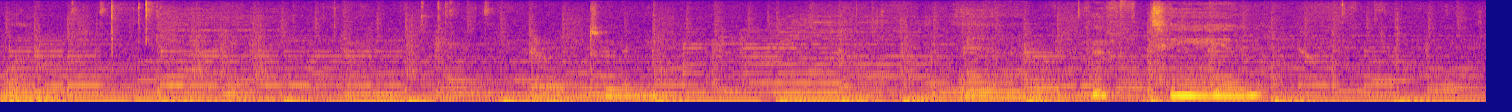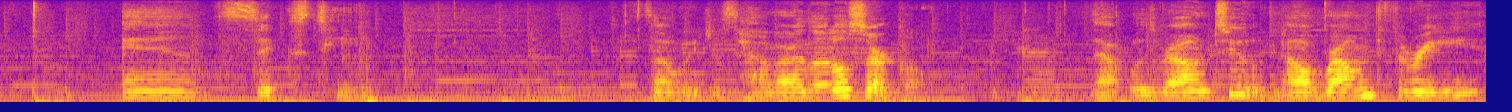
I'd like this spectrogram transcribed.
One, two, and 15 and 16. So we just have our little circle. That was round two. Now round three,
